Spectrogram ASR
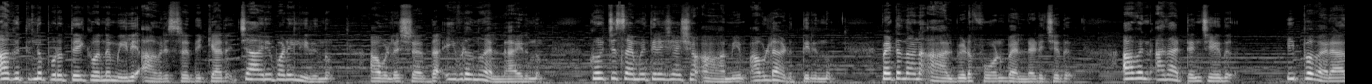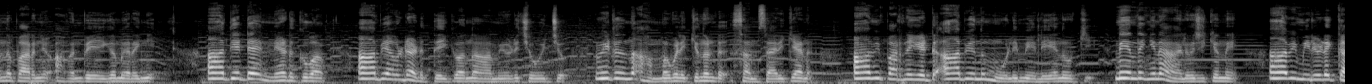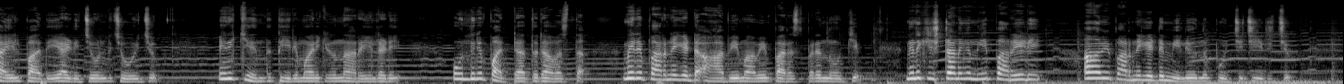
അകത്തുനിന്ന് പുറത്തേക്ക് വന്ന മീലി അവരെ ശ്രദ്ധിക്കാതെ ചാരുപടയിൽ ഇരുന്നു. അവളുടെ ശ്രദ്ധ ഇവിടെ ഒന്നും അല്ലായിരുന്നു. കുറച്ച് സമയത്തിന് ശേഷം ആമിയും അവളുടെ അടുത്തിരുന്നു. പെട്ടെന്നാണ് ആൽബിയുടെ ഫോൺ ബെല്ലടിച്ചത്. അവൻ അത് അറ്റൻഡ് ചെയ്ത്. ഇപ്പൊ വരാന്ന് പറഞ്ഞു അവൻ വേഗം ഇറങ്ങി. ആദ്യമായിട്ട് എന്നെ എടുക്കുക ആബി അവളുടെ അടുത്തേക്ക് വന്ന് ആമിയോട് ചോദിച്ചു. വീട്ടിൽ നിന്ന് അമ്മ വിളിക്കുന്നുണ്ട്. സംസാരിക്കാണ്. ആമി പറഞ്ഞു കേട്ട് ആബി ഒന്ന് മൂളി മെലിയെ നോക്കി. നീ എന്തെങ്ങനെ ആലോചിക്കുന്നേ? ആബി മിലിയുടെ കയ്യിൽ പതിയെ അടിച്ചുകൊണ്ട് ചോദിച്ചു. എനിക്ക് എന്ത് തീരുമാനിക്കണമെന്ന് അറിയില്ലടി. ഒന്നിനും പറ്റാത്തൊരവസ്ഥ. മിലി പറഞ്ഞു കേട്ട് ആബിയും ആമിയും പരസ്പരം നോക്കി. നിനക്കിഷ്ടമാണെങ്കിൽ നീ പറയടി. ആമി പറഞ്ഞു കേട്ട് മിലി ഒന്ന് പുച്ഛി ചിരിച്ചു.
